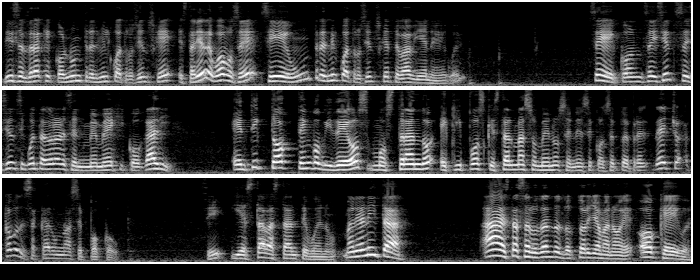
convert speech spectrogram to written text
Dice el Drake con un 3400G. Estaría de huevos, ¿eh? Sí, un 3400G te va bien, ¿eh, güey? Sí, con 600, 650 dólares en México. Gali, en TikTok tengo videos mostrando equipos que están más o menos en ese concepto de precio. De hecho, acabo de sacar uno hace poco. ¿Sí? Y está bastante bueno. Marianita. Ah, está saludando el doctor Yamanoe. Ok, güey.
